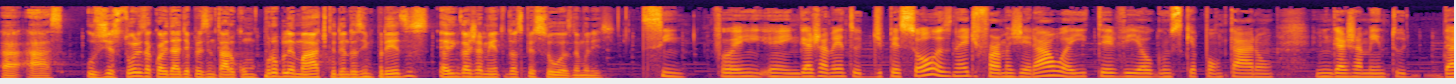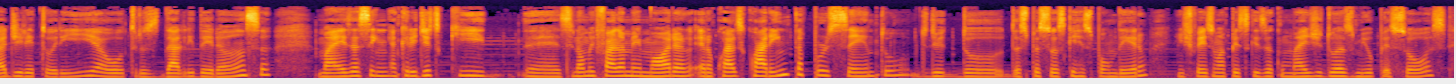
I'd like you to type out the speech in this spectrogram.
a, a, os gestores da qualidade apresentaram como problemático dentro das empresas é o engajamento das pessoas, né, Moniz? Sim, foi é, engajamento de pessoas, né, de forma geral. Aí teve alguns que apontaram engajamento da diretoria, outros da liderança, mas assim acredito que é, se não me falha a memória, eram quase 40% de, do, das pessoas que responderam. A gente fez uma pesquisa com mais de 2 mil pessoas,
